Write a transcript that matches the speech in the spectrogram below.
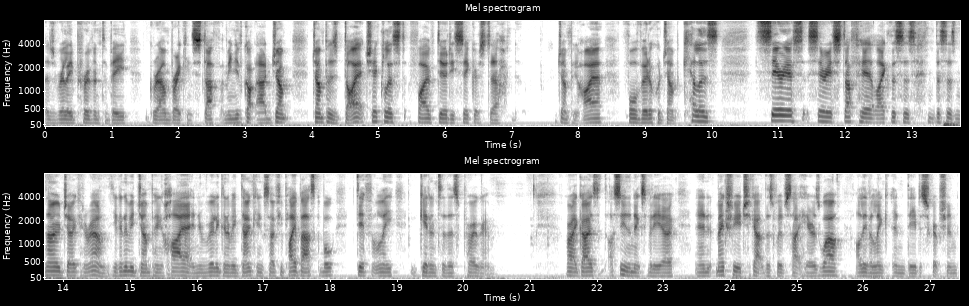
has really proven to be groundbreaking stuff. I mean, you've got our jump jumpers diet checklist, five dirty secrets to jumping higher, four vertical jump killers. Serious, serious stuff here. Like this is this is no joking around. You're going to be jumping higher and you're really going to be dunking. So if you play basketball, definitely get into this program. Alright guys, I'll see you in the next video and make sure you check out this website here as well. I'll leave a link in the description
